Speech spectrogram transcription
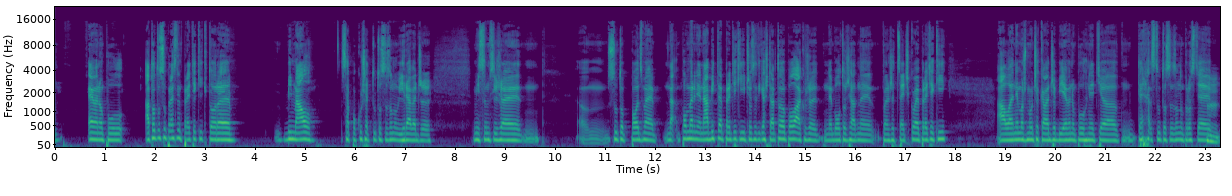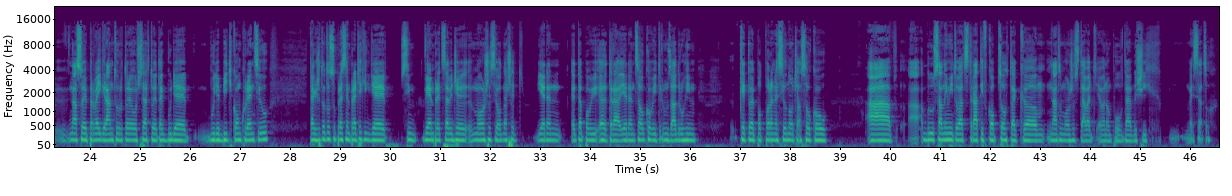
Evenepoel a toto sú presne preteky, ktoré by mal sa pokúšať túto sezónu vyhrávať, že myslím si, že um, sú to povedzme na, pomerne nabité preteky, čo sa týka štartového pola, akože nebolo to žiadne poviem, že c preteky, ale nemôžeme očakávať, že by Evenepoel hneď uh, teraz túto sezónu proste hmm. na svojej prvej Grand Tour, ktoré odštartuje, tak bude, bude byť konkurenciu. Takže toto sú presne preteky, kde si viem predstaviť, že môže si odnašať jeden etapový, eh, teda jeden celkový trum za druhým, keď to je podporené silnou časovkou a, a budú sa limitovať straty v kopcoch, tak um, na to môže stávať Evenepoel v najbližších mesiacoch.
